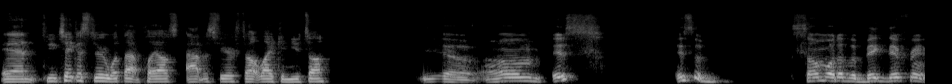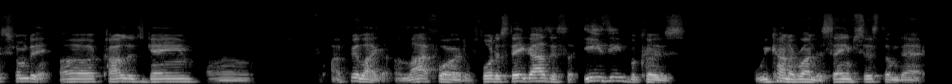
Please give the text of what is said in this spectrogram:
And can you take us through what that playoffs atmosphere felt like in Utah? Yeah, um, it's it's a somewhat of a big difference from the uh, college game. Um, I feel like a lot for the Florida State guys, it's easy because we kind of run the same system that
